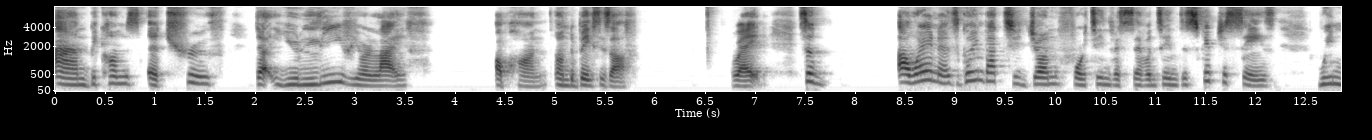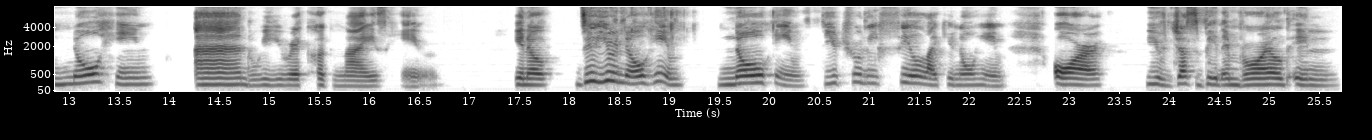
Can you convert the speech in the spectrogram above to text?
and becomes a truth that you live your life upon on the basis of, right? So, awareness, going back to John 14, verse 17, the scripture says, We know him and we recognize him. You know, do you know him? Know him? Do you truly feel like you know him? Or you've just been embroiled in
